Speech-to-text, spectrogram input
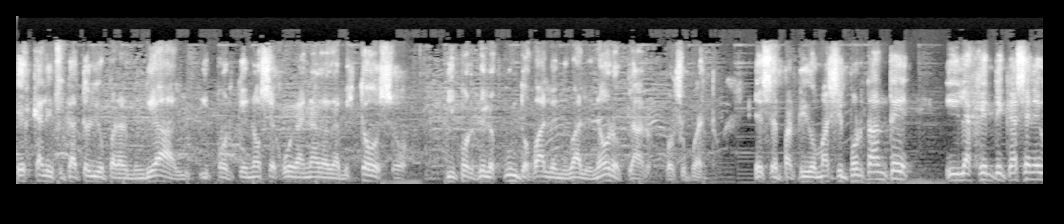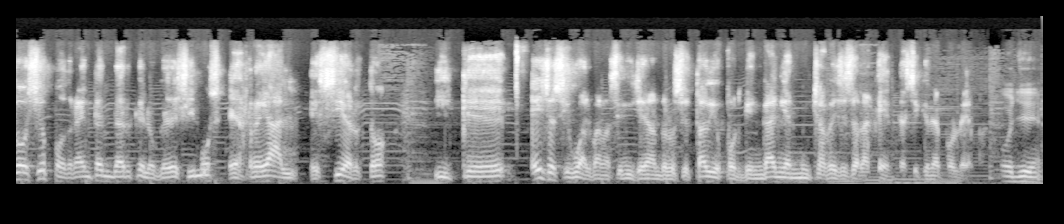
es calificatorio para el Mundial, y porque no se juega nada de amistoso, y porque los puntos valen y valen oro, claro, por supuesto. Es el partido más importante y la gente que hace negocios podrá entender que lo que decimos es real, es cierto, y que ellos igual van a seguir llenando los estadios porque engañan muchas veces a la gente, así que no hay problema. Oye,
